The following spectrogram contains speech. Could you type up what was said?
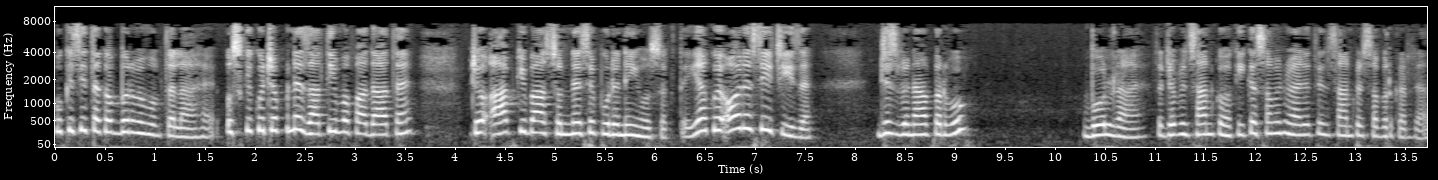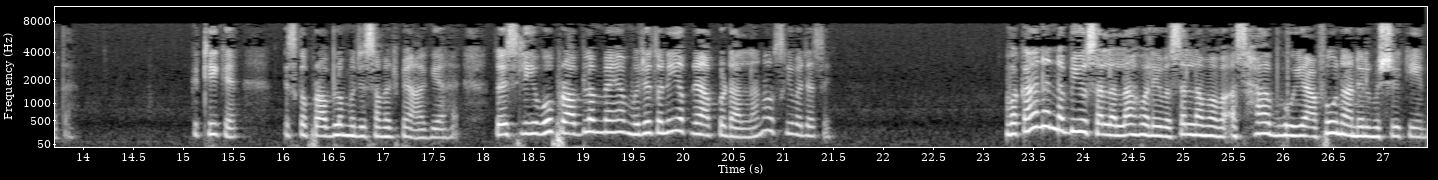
وہ کسی تکبر میں مبتلا ہے۔ اس کے کچھ اپنے ذاتی مفادات ہیں۔ جو آپ کی بات سننے سے پورے نہیں ہو سکتے، یا کوئی اور ایسی چیز ہے جس بنا پر وہ بول رہا ہے۔ تو جب انسان کو حقیقت سمجھ میں آ جاتی ہے، انسان پھر صبر کر جاتا ہے کہ ٹھیک ہے، اس کا پرابلم مجھے سمجھ میں آ گیا ہے۔ تو اس لیے وہ پرابلم میں ہے، مجھے تو نہیں اپنے آپ کو ڈالنا نا، اس کی وجہ سے۔ وکان نبی صلی اللہ علیہ وسلم و اصحاب یافون انل مشرقین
